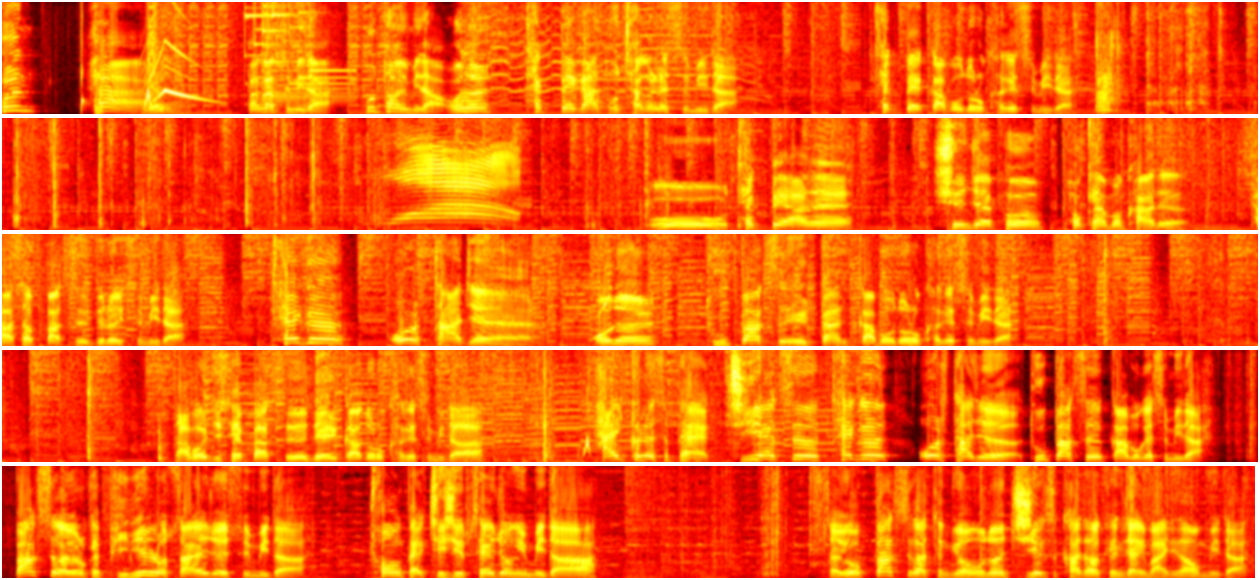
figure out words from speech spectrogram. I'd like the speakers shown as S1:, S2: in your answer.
S1: 오픈 하. 반갑습니다. 후터입니다. 오늘 택배가 도착을 했습니다. 택배 까보도록 하겠습니다. 오 택배 안에 신제품 포켓몬 카드 다섯 박스 들어있습니다. 태그 올스타즈. 오늘 두 박스 일단 까보도록 하겠습니다 나머지 세 박스 내일 까도록 하겠습니다. 하이클래스 팩 GX 태그 올스타즈 두 박스 까보겠습니다. 박스가 이렇게 비닐로 쌓여져 있습니다. 총 173종입니다. 자, 요 박스 같은 경우는 GX 카드가 굉장히 많이 나옵니다.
